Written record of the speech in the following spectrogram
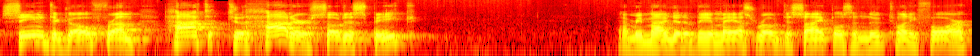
seem to go from hot to hotter, so to speak. I'm reminded of the Emmaus Road disciples in Luke 24.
